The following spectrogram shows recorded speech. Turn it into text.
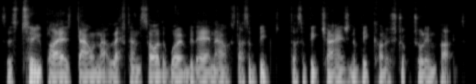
So there's two players down that left hand side that won't be there now. So that's a big that's a big change and a big kind of structural impact.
